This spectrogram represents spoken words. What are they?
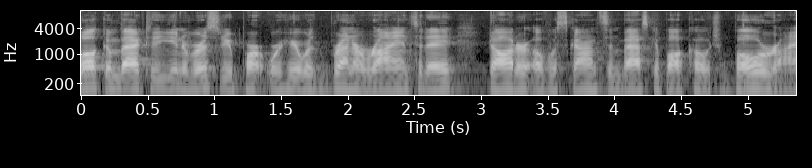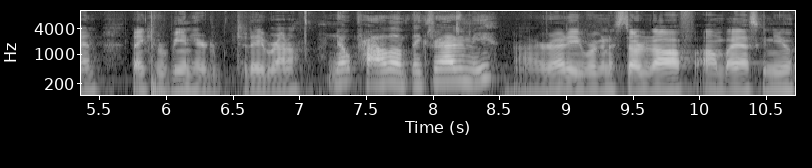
Welcome back to the University Report. We're here with Brenna Ryan today, daughter of Wisconsin basketball coach Bo Ryan. Thank you for being here today, Brenna. No problem. Thanks for having me. Alrighty, we're going to start it off um, by asking you,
